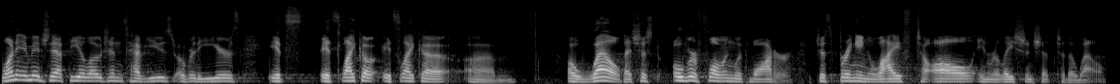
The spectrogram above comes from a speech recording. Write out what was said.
One image that theologians have used over the years, it's, it's like, a, it's like a, um, a well that's just overflowing with water, just bringing life to all in relationship to the well.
